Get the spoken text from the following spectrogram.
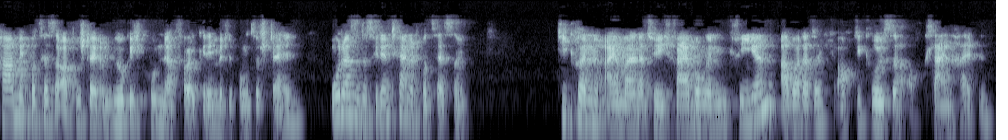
haben wir Prozesse aufgestellt, um wirklich Kundenerfolg in den Mittelpunkt zu stellen. Oder sind es wieder interne Prozesse? Die können einmal natürlich Reibungen kreieren, aber dadurch auch die Größe auch klein halten.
